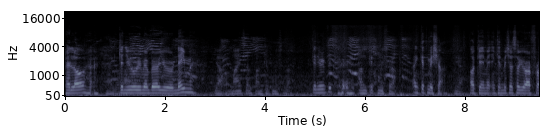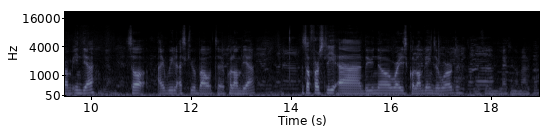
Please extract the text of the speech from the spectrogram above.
Hello. Hello. Can you remember your name? Yeah, myself Ankit Mishra. Can you repeat? Ankit Mishra. Ankit Misha. Yeah, Okay, Ankit Misha. So you are from India. yeah. So I will ask you about uh, Colombia. So firstly, uh, do you know where is Colombia in the world? It's in Latin America.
